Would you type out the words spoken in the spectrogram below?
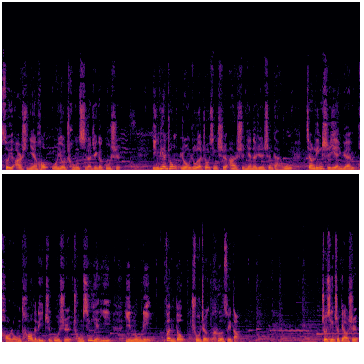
所以二十年后我又重启了这个故事。影片中融入了周星驰二十年的人生感悟，将临时演员跑龙套的励志故事重新演绎，以努力奋斗出征贺岁档。周星驰表示，《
